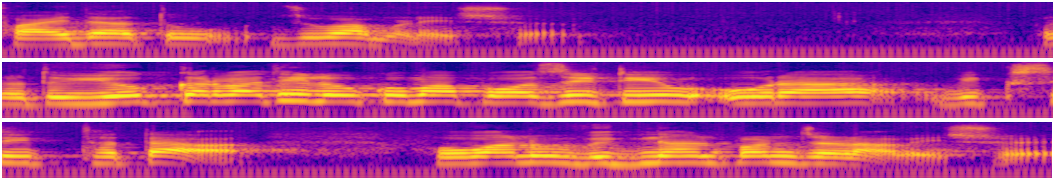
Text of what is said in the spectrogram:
ફાયદા તો જોવા મળે છે. પરંતુ યોગ કરવાથી લોકોમાં પોઝિટિવ ઓરા વિકસિત થતા હોવાનું વિજ્ઞાન પણ જણાવે છે.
